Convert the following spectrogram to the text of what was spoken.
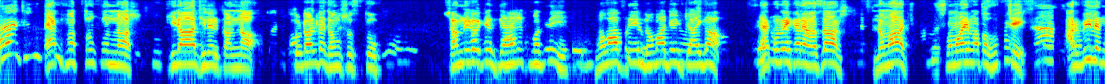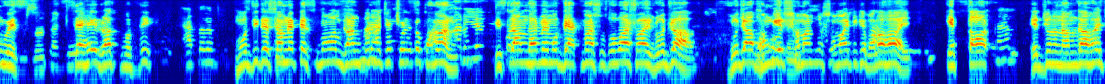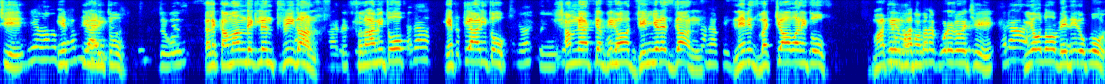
একমাত্র উপন্যাস হীরা ঝিলের কান্না। টোটালটা ধ্বংসস্তূপ। সামনে রয়েছে জাহেরাত মসজিদ নবাবদের নমাজের জায়গা। এখনও এখানে আসান নমাজ সময় মতো হচ্ছে। আরবি ল্যাঙ্গুয়েজ জাহের রাত মসজিদ। মসজিদের সামনে একটা স্মল গান করে আছে, ছোট্ট কমান ইসলাম ধর্মের মধ্যে এক মাস উপবাস হয়, রোজা। রোজা ভঙ্গের সামান্য সময়টিকে বলা হয় ইফতার। এর জন্য নাম দেওয়া হয়েছে ইফতিয়ারি তাহলে কামান দেখলেন থ্রি গান। সোলামি তোপ ইফতিয়ারি তোপ সামনে একটা বৃহৎ ডেঞ্জারাস গান। নেম ইজ বাচ্চাওয়ালি তোপ মাঠের মাঝখানে পড়ে রয়েছে ইয়েলো বেদির ওপর।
